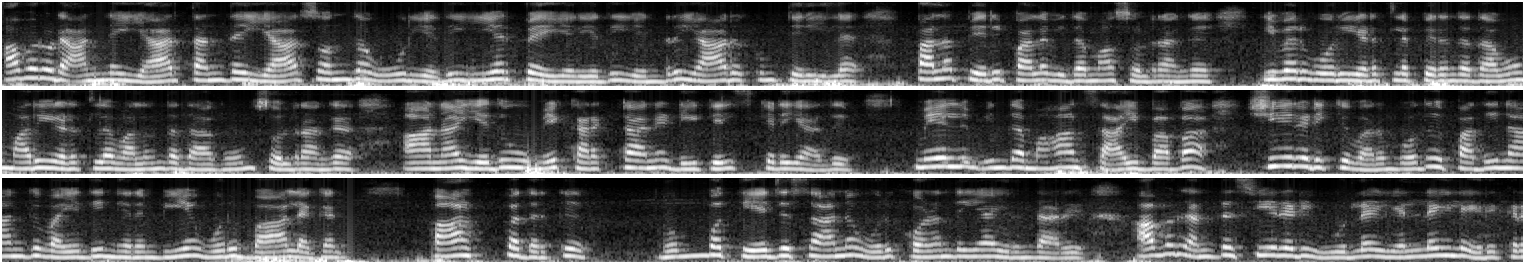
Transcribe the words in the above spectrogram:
அவரோட அன்னை யார் தந்தை யார் சொந்த ஊர் எது இயற்பெயர் எது என்று யாருக்கும் தெரியல. பல பேர் பல விதமாக சொல்கிறாங்க இவர் ஒரு இடத்துல பிறந்ததாகவும் மறு இடத்துல வளர்ந்ததாகவும் சொல்கிறாங்க ஆனால் எதுவுமே கரெக்டான டீட்டெயில்ஸ் கிடையாது. மேலும் இந்த மகான் சாய்பாபா ஷீரடிக்கு வரும்போது பதினான்கு வயது நிரம்பிய ஒரு பாலகன். பார்ப்பதற்கு ரொம்ப தேஜஸான ஒரு குழந்தையாக இருந்தார். அவர் அந்த சீரடி ஊரில் எல்லையில் இருக்கிற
